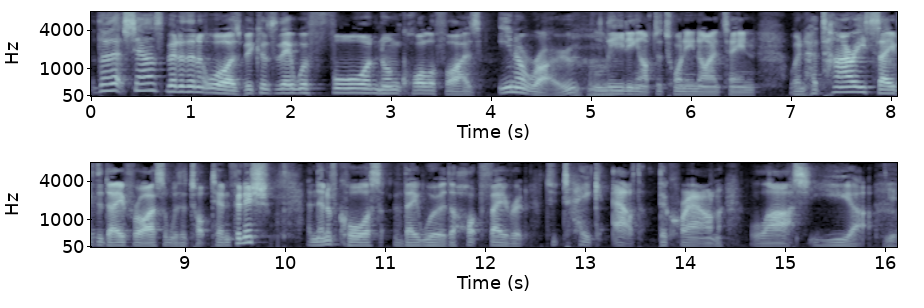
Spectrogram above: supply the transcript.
Though that sounds better than it was because there were four non qualifiers in a row mm-hmm. leading up to 2019 when Hatari saved the day for Iceland with a top 10 finish. And then, of course, they were the hot favourite to take out the crown last year. Yeah.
